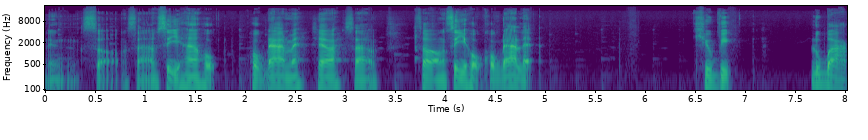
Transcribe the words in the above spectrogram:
หนึ่งสองสามสี่ห้าหกหกด้านไหมใช่ปะสามสองสี่หกหกด้านแหละ คิวบิก ลูกบาก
